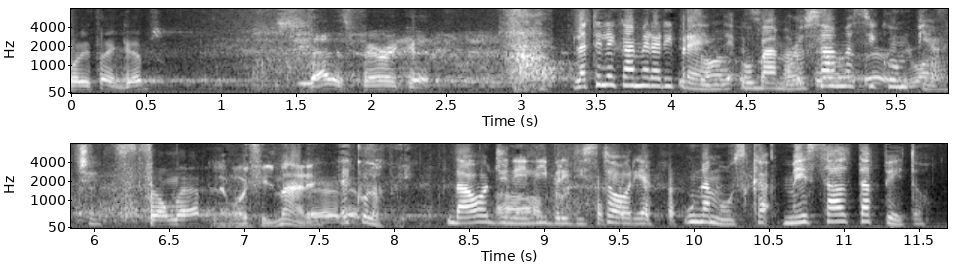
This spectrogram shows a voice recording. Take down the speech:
What do you think, Gibbs? That is very good. La telecamera riprende, Obama lo sa ma si compiace. La vuoi filmare? Eccola qui. Da oggi nei libri di storia, una mosca messa al tappeto.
